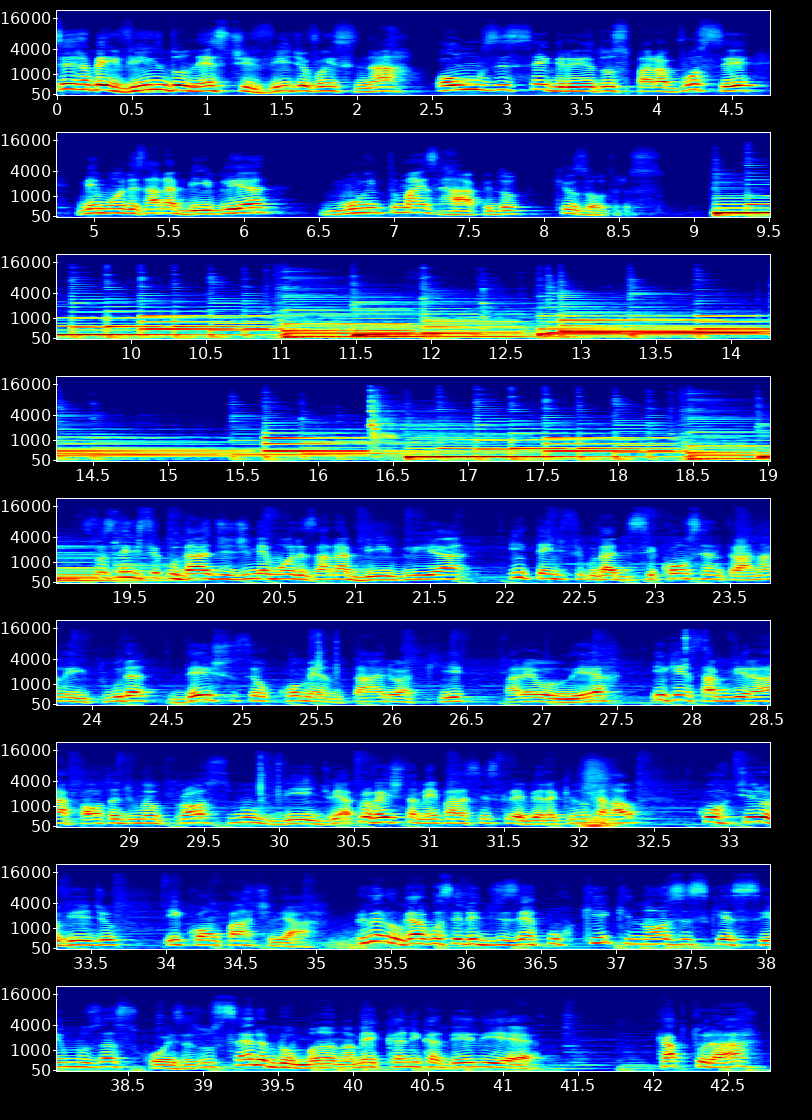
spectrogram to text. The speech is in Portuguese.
Seja bem-vindo. Neste vídeo eu vou ensinar 11 segredos para você memorizar a Bíblia muito mais rápido que os outros. Se você tem dificuldade de memorizar a Bíblia e tem dificuldade de se concentrar na leitura, deixe o seu comentário aqui para eu ler e quem sabe virar a pauta do meu próximo vídeo. E aproveite também para se inscrever aqui no canal, curtir o vídeo e compartilhar. Em primeiro lugar, eu gostaria de dizer por que, que nós esquecemos as coisas. O cérebro humano, a mecânica dele é capturar,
